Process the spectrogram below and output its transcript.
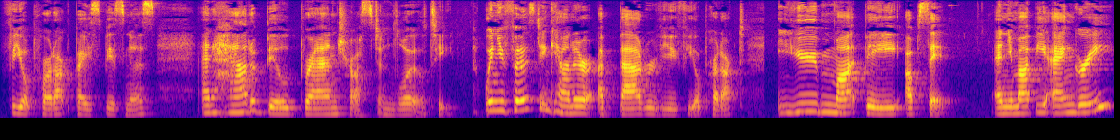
for your product based business and how to build brand trust and loyalty. When you first encounter a bad review for your product, you might be upset and you might be angry,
